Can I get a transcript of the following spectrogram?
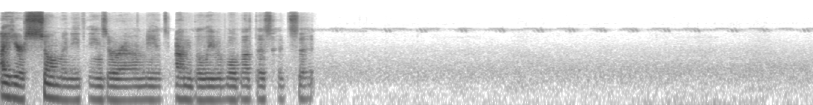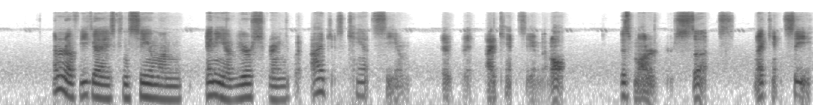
I hear so many things around me. It's unbelievable about this headset. I don't know if you guys can see them on any of your screens, but I just can't see them. I can't see them at all. This monitor sucks. I can't see.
